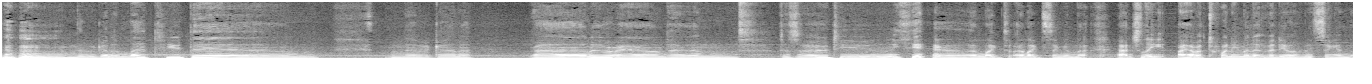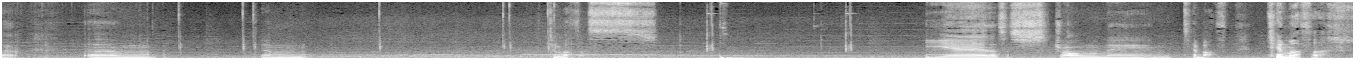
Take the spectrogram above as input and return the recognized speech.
Never gonna let you down. Never gonna run around and desert you. Yeah, I liked I liked singing that. Actually, I have a 20 minute video of me singing that. Um, um, Timothus. Yeah, that's a strong name. Timoth. Timothus.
